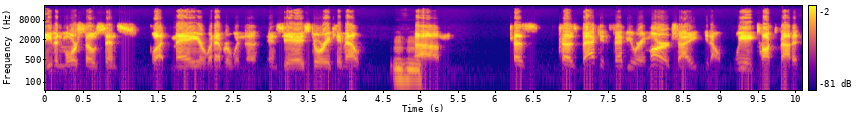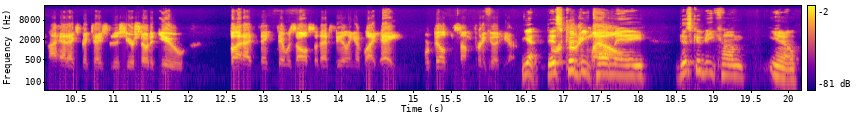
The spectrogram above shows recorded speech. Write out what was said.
even more so since what May or whatever when the NCAA story came out. Because because back in February March, I you know we talked about it. I had expectations for this year, so did you. But I think there was also that feeling of like, hey, we're building something pretty good here. Yeah, this could become well. a this could become, you know,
